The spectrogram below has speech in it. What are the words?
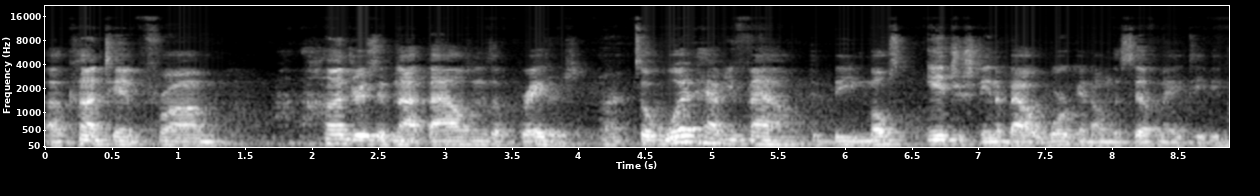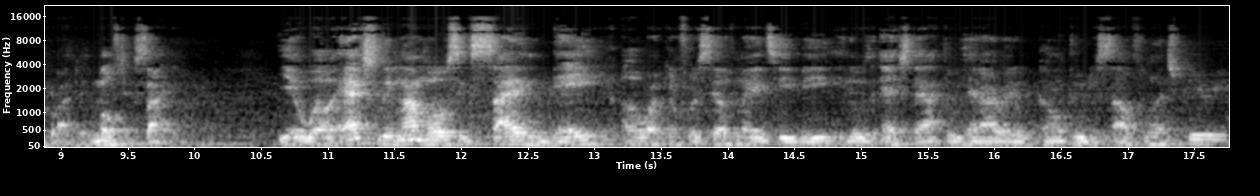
uh, content from hundreds, if not thousands, of creators. Right. So, what have you found to be most interesting about working on the self-made TV project? Most exciting? Yeah, well, actually, my most exciting day uh, working for Self-Made TV, and it was actually after we had already gone through the soft launch period.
